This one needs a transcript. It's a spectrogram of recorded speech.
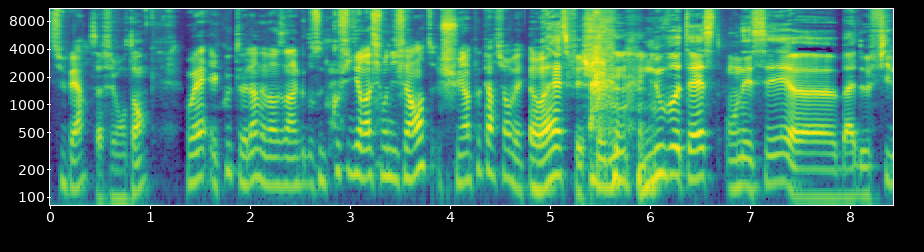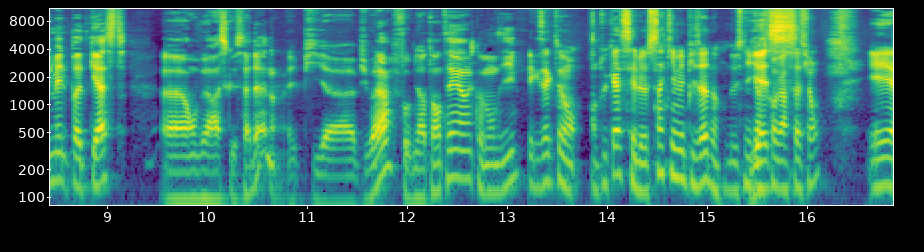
Super. Ça fait longtemps? Ouais, écoute, là on est dans, dans, une configuration différente. Je suis un peu perturbé. Ouais, ça fait chelou. Nouveau test. On essaie euh, bah, de filmer le podcast. Euh, on verra ce que ça donne. Et puis, euh, puis voilà, faut bien tenter, hein, comme on dit. Exactement. En tout cas, c'est le cinquième épisode de Sneakers Conversation. Et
